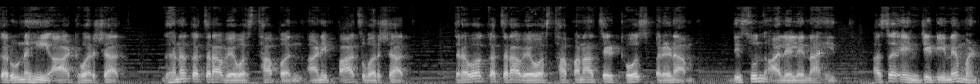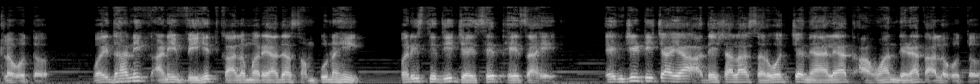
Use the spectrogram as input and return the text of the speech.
करूनही आठ वर्षात घनकचरा व्यवस्थापन आणि पाच वर्षात द्रव कचरा व्यवस्थापनाचे ठोस परिणाम दिसून आलेले नाहीत असं एनजीटीने म्हटलं होतं. वैधानिक आणि विहित कालमर्यादा संपूनही परिस्थिती जैसे थेच आहे. एनजीटीच्या या आदेशाला सर्वोच्च न्यायालयात आव्हान देण्यात आलं होतं.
